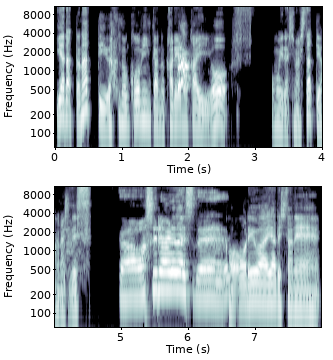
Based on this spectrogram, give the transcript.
嫌だったなっていう、あの、公民館のカレーの会を思い出しましたっていう話です。いやー忘れられないですね。これは嫌でしたね。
